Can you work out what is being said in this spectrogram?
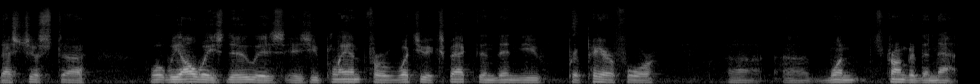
That's just uh, what we always do is, is you plan for what you expect and then you prepare for uh, uh, one stronger than that.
